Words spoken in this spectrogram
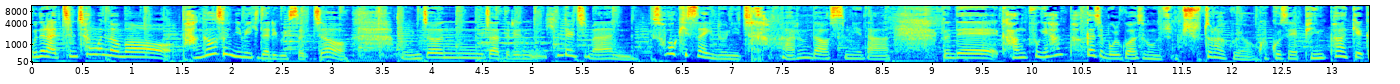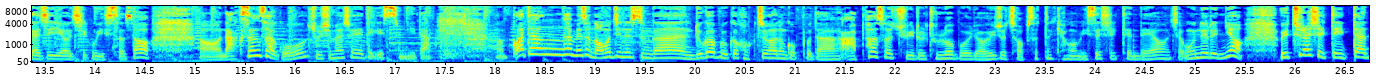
오늘 아침 창문 너머 반가운 손님이 기다리고 있었죠. 운전자들은 힘들지만 소복히 쌓인 눈이 참 아름다웠습니다. 그런데 강풍이 한파까지 몰고 와서 좀 춥더라고요. 곳곳에 빙판길까지 이어지고 있어서 어, 낙상사고 조심하셔야 되겠습니다. 어, 꽈당하면서 넘어지는 순간 누가 볼까 걱정하는 것보다 아파서 주위를 둘러볼 여유조차 없었던 경험 있으실 텐데요. 자, 오늘은요. 외출하실 때 일단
